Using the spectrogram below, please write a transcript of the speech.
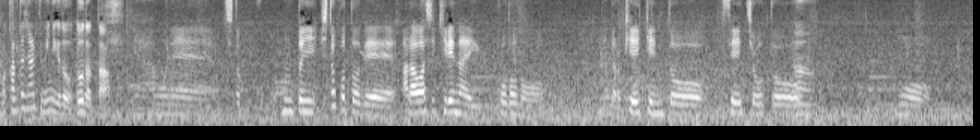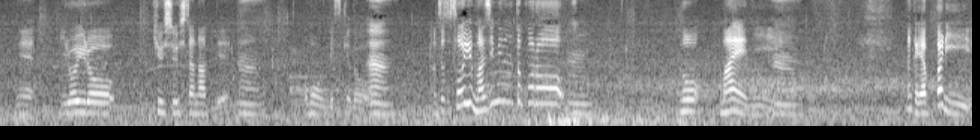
まあ、簡単じゃなくてもいいんだけどどうだった？いやーもうねちょっとこ本当に一言で表しきれないほどのなんだろう経験と成長と、もうねいろいろ吸収したなってうん。思うんですけど、うん。まあちょっとそういう真面目なところうん。の前に、うん。なんかやっぱり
